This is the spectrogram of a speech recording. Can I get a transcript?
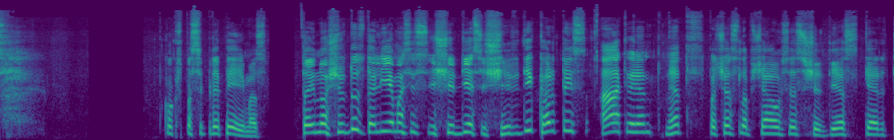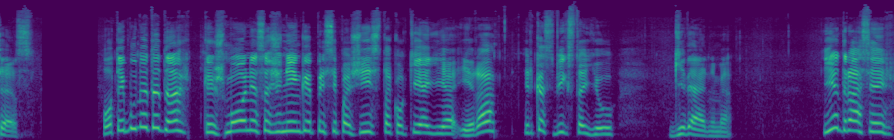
koks pasiplėpėjimas. Tai nuoširdus dalymasis iš širdies į širdį, kartais atveriant net pačias lapščiausias širdies kertes. O tai būna tada, kai žmonės sažiningai prisipažįsta, kokie jie yra ir kas vyksta jų gyvenime. Jie drąsiai,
